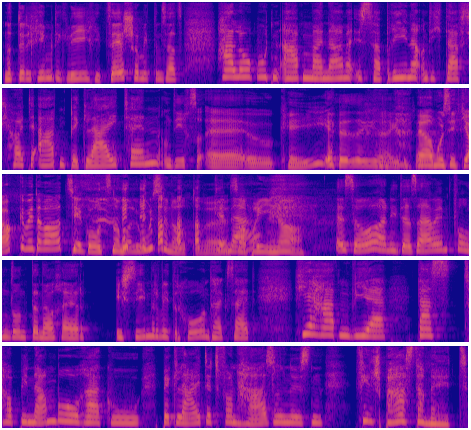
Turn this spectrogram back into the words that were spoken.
Natürlich immer die gleiche. Zuerst schon mit dem Satz, Hallo, guten Abend, mein Name ist Sabrina und ich darf Sie heute Abend begleiten. Und ich so, äh, okay. ja, muss ich die Jacke wieder anziehen? Geht's nochmal raus, oder? genau. Sabrina. So habe ich das auch empfunden. Und dann nachher ist sie immer wieder gekommen und hat gesagt, hier haben wir das Topinambo-Ragout begleitet von Haselnüssen. Viel Spaß damit.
